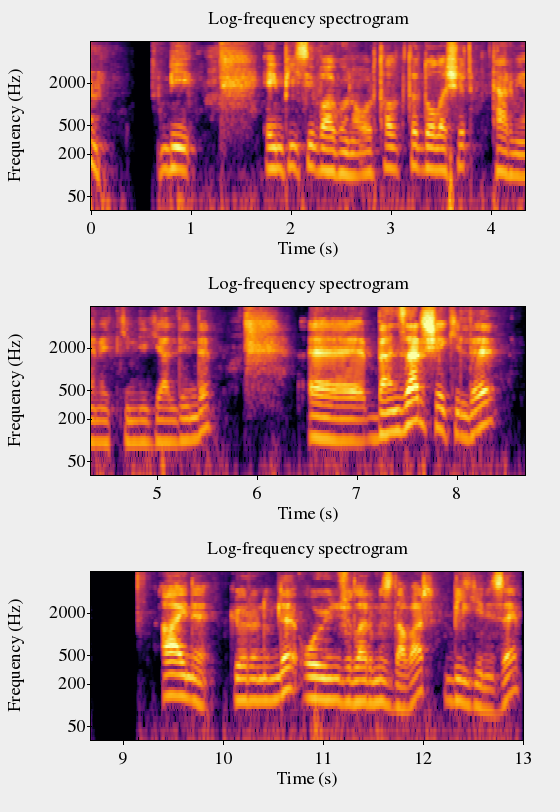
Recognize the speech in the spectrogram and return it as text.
bir NPC vagonu ortalıkta dolaşır Termiyen etkinliği geldiğinde. Ee, benzer şekilde aynı görünümde oyuncularımız da var bilginize.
